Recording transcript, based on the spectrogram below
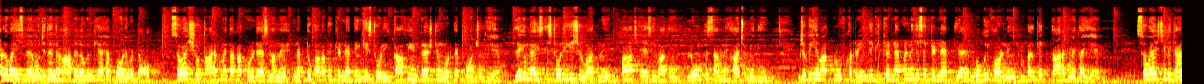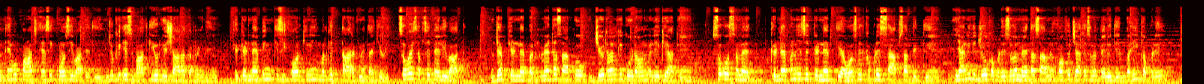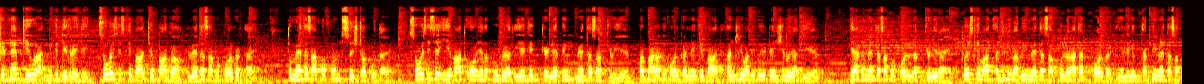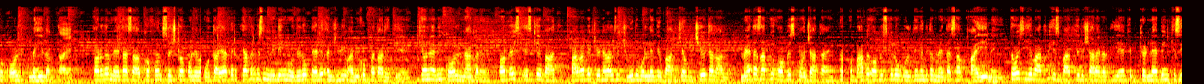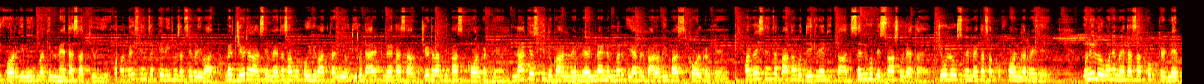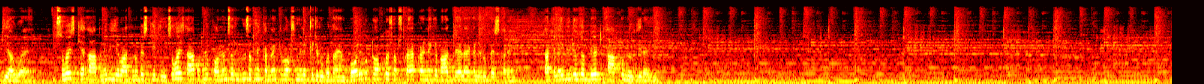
Hello guys, मैं हूँ जितेंद्र। आपने लॉगिन किया है बॉलीवुड टॉप। सो इस शो तारक मेहता का उल्टा चश्मा में नट्टू काका की किडनैपिंग की स्टोरी काफ़ी इंटरेस्टिंग मोड पे पहुँच चुकी है। लेकिन गाइस स्टोरी की शुरुआत में ही पाँच ऐसी बातें लोगों के सामने आ चुकी थी, जो कि ये बात प्रूफ कर रही थी कि किडनैपर ने जिसे किडनैप किया है, वो कोई और नहीं, बल्कि तारक मेहता ही है। सो गाइस चलिए जानते हैं वो पाँच ऐसी कौन सी बातें थी, जो कि इस बात की ओर इशारा कर रही थी कि किडनैपिंग किसी और की नहीं, बल्कि तारक मेहता की हुई। सो गाइस सबसे पहली बात, जब किडनैपर मेहता साहब को जेठलाल के गोडाउन में लेके आते हैं सो उस समय किडनैपर ने जैसे किडनैप किया हुआ, उसके कपड़े साफ़ साफ़ दिखते हैं। यानी कि जो कपड़े, सुबह मेहता साहब ने ऑफ़िस जाते समय पहने थे, वही कपड़े किडनैप किए हुए आदमी के दिख रहे थे। सो गाइस इसके बाद जब बाघा मेहता साहब को कॉल करता है तो मेहता साहब का फ़ोन स्विच ऑफ़ होता है। सो इससे ये बात और ज़्यादा प्रूफ हो जाती है कि किडनैपिंग मेहता साहब की हुई है। और बाघा के कॉल करने के बाद अंजलि भाभी को ये टेंशन हो जाती है कि आखिर मेहता साहब को कॉल लग क्यों नहीं रहा है? तो इसके बाद अंजलि भाभी मेहता साहब को लगातार कॉल करती हैं, लेकिन तब भी मेहता साहब को कॉल नहीं लगता है। और अगर मेहता साहब का फ़ोन स्विच ऑफ़ होने होता है या फिर या फिर किसी मीटिंग में होते तो पहले अंजलि भाभी को बता देते हैं कि उन्हें अभी कॉल ना करें। और गई इसके बाद पागा के जेठालाल से झूठ बोलने के बाद जब जेठालाल मेहता साहब के ऑफ़िस पहुँच जाता है, और वहाँ पे ऑफ़िस के लोग बोलते हैं कि अभी तो मेहता साहब आए ही नहीं। तो इस ये बात भी इस बात की ओर इशारा करती है कि किडनैपिंग किसी और की नहीं, बल्कि मेहता साहब की हुई है। और गई इन सबके बीच में सबसे बड़ी बात, अगर जेठालाल से मेहता साहब को कोई भी बात करनी होती है तो डायरेक्ट मेहता साहब जेठालाल के पास कॉल करते हैं। ना कि उसकी दुकान में लैंडलाइन नंबर या फिर बाघा के पास कॉल करते हैं। और कई इन सब बातों को देखने के बाद सभी को विश्वास हो जाता है, जो लोग सुबह मेहता साहब को फ़ोन कर रहे थे, उन्हीं लोगों ने मेहता साहब को किडनैप किया हुआ है। सो क्या आपने भी ये बात नोटिस की थी? सो आप अपने कमेंट्स और रिव्यूज़ अपने कमेंट बॉक्स में लिख के ज़रूर बताएँ। बॉलीवुड टॉप को सब्सक्राइब करने के बाद बेल आइकन ज़रूर प्रेस करें, ताकि नई वीडियो की अपडेट आपको मिलती रहेगी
